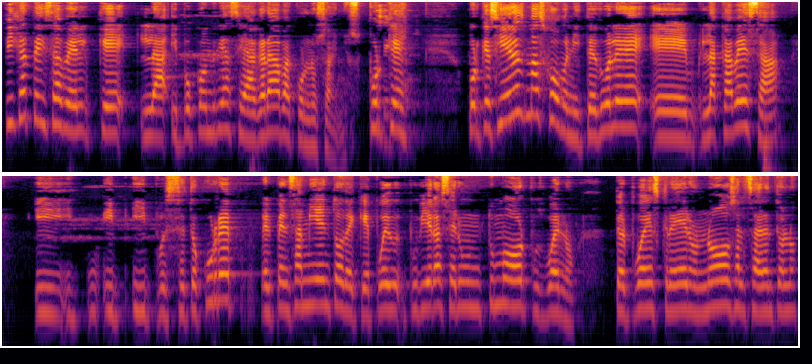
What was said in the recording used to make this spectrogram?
Fíjate, Isabel, que la hipocondria se agrava con los años. ¿Por Sí. qué? Porque si eres más joven y te duele eh, la cabeza y, y- y, pues se te ocurre el pensamiento de que puede- pudiera ser un tumor, pues bueno, te puedes creer o no, sales adelante o no.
